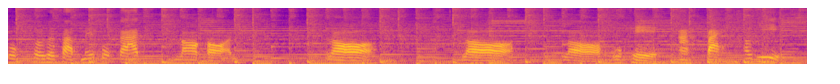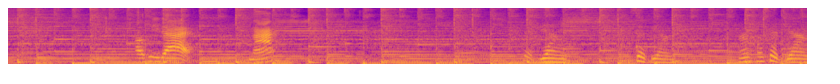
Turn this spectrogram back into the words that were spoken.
พกโทรศัพท์ไม่โฟกัส รอก่อน รอ รอ รอ โอเค อะ ไปเข้าที่ เข้าที่ได้ นะเสร็จยัง เสร็จยังฮะเขาเสร็จยัง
